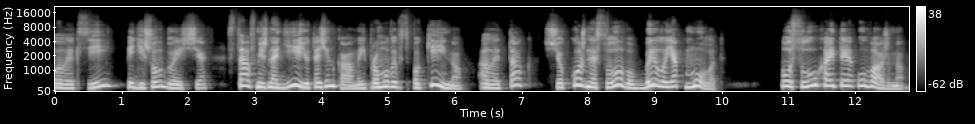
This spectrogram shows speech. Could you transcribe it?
Олексій підійшов ближче, став між надією та жінками і промовив спокійно, але так, що кожне слово било як молот. Послухайте уважно.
